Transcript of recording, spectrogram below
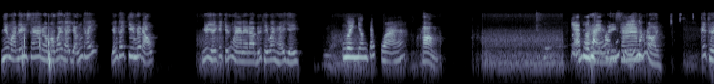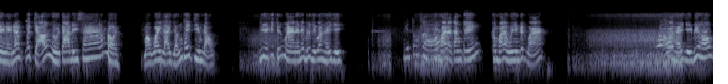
Nhưng mà đi xa rồi mà quay lại vẫn thấy vẫn thấy chim nó đậu. Như vậy cái chữ mà này là biểu thị quan hệ gì? Nguyên nhân kết quả. Không dạ thưa thầy. con đi xa hiểu. lắm rồi. Cái thuyền này nó nó chở người ta đi xa lắm rồi mà quay lại vẫn thấy chim đậu. Như vậy cái chữ mà này nó biểu thị quan hệ gì? Không phải là tăng tiến không phải là nguyên nhân kết quả. Mà quan hệ gì biết không?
